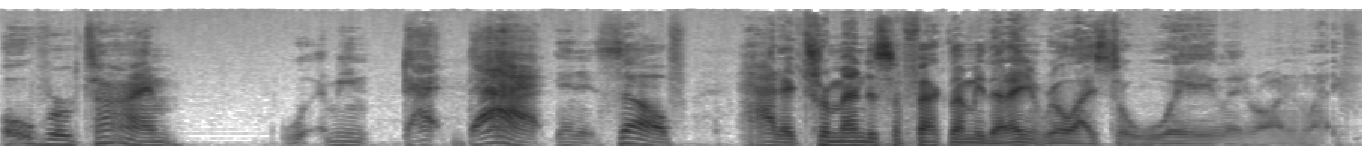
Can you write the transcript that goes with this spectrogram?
over time, I mean that that in itself had a tremendous effect on me that I didn't realize till way later on in life.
